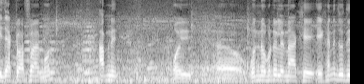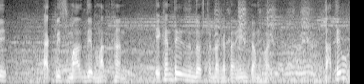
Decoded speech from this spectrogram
এই যে একটা অসহায় বোন আপনি ওই অন্য হোটেলে না খেয়ে এখানে যদি এক পিস মাছ দিয়ে ভাত খান এখান থেকে যদি দশটা টাকা তার ইনকাম হয় তাতেও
